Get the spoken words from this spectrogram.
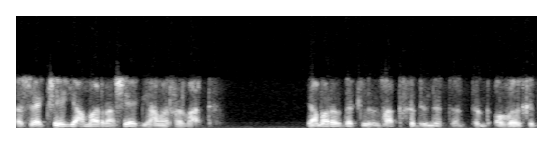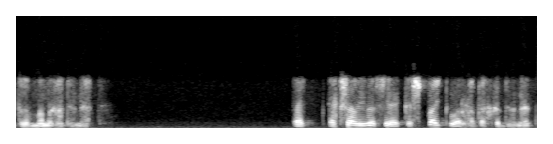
as ek sê jammer, dan sê ek jammer vir wat? Jammer dat ek wat gedoen het en- of ek het min gedoen het. Ek ek sal liewer sê ek is spyt oor wat ek gedoen het.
